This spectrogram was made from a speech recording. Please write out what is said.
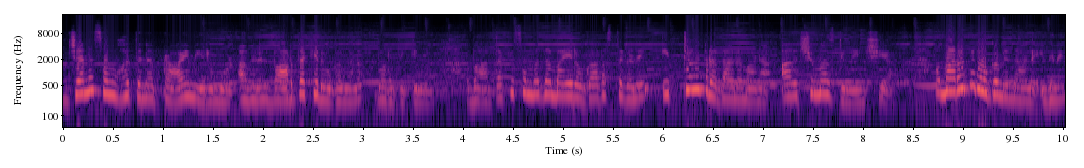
ജനസമൂഹത്തിന് പ്രായമേറുമ്പോൾ അവരിൽ വാർദ്ധക്യ രോഗങ്ങൾ വർദ്ധിക്കുന്നു വാർദ്ധക്യ സംബന്ധമായ രോഗാവസ്ഥകളിൽ ഏറ്റവും പ്രധാനമാണ് അൽഷിമസ് ഡിമെൻഷ്യ. മറന്ന രോഗം എന്നാണ് ഇതിനെ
